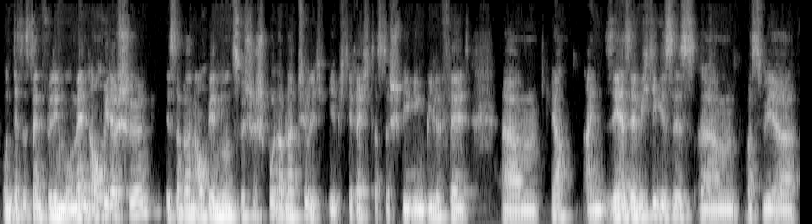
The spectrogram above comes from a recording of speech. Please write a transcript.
Und das ist dann für den Moment auch wieder schön, ist aber dann auch wieder nur ein Zwischenspurt. Aber natürlich gebe ich dir recht, dass das Spiel gegen Bielefeld ähm, ja ein sehr, sehr wichtiges ist, ähm, was wir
